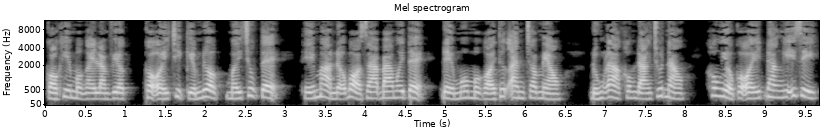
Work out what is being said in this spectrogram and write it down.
Có khi một ngày làm việc, cậu ấy chỉ kiếm được mấy chục tệ, thế mà nỡ bỏ ra 30 tệ để mua một gói thức ăn cho mèo. Đúng là không đáng chút nào, không hiểu cậu ấy đang nghĩ gì.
